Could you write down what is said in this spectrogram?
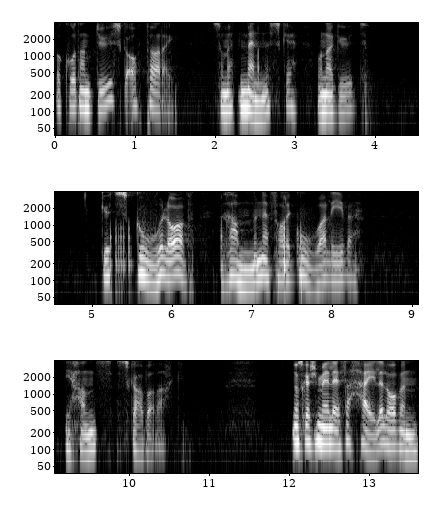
og hvordan du skal oppføre deg som et menneske under Gud. Guds gode lov, rammene for det gode livet i hans skaperverk. Nå skal ikke vi lese hele loven,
